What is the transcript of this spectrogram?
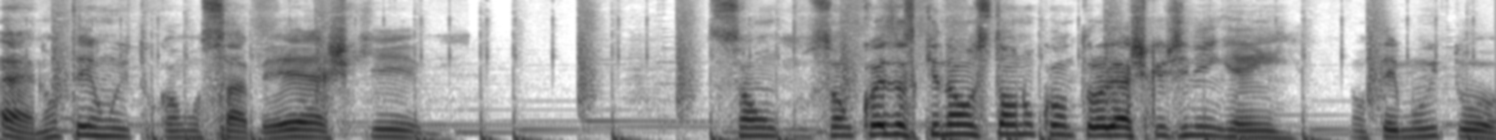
É, não tem muito como saber, acho que são, são coisas que não estão no controle, acho que de ninguém. Não tem muito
